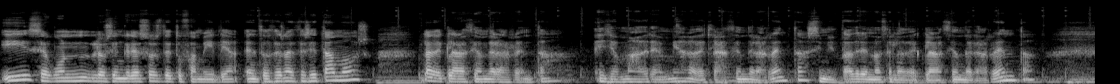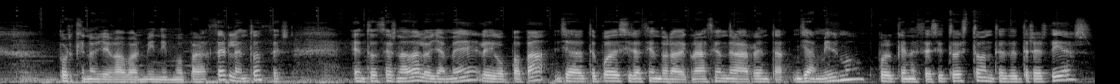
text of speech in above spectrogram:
y según los ingresos de tu familia. Entonces necesitamos la declaración de la renta. Y yo, madre mía, la declaración de la renta, si mi padre no hace la declaración de la renta, porque no llegaba al mínimo para hacerla entonces. Entonces nada, lo llamé, le digo, papá, ya te puedes ir haciendo la declaración de la renta ya mismo, porque necesito esto antes de tres días.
